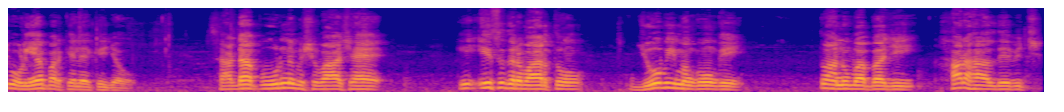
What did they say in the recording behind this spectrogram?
ਝੋਲੀਆਂ ਭਰ ਕੇ ਲੈ ਕੇ ਜਾਓ। ਸਾਡਾ ਪੂਰਨ ਵਿਸ਼ਵਾਸ ਹੈ ਕਿ ਇਸ ਦਰਬਾਰ ਤੋਂ ਜੋ ਵੀ ਮੰਗੋਗੇ, ਤੁਹਾਨੂੰ ਬਾਬਾ ਜੀ ਹਰ ਹਾਲ ਦੇ ਵਿੱਚ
